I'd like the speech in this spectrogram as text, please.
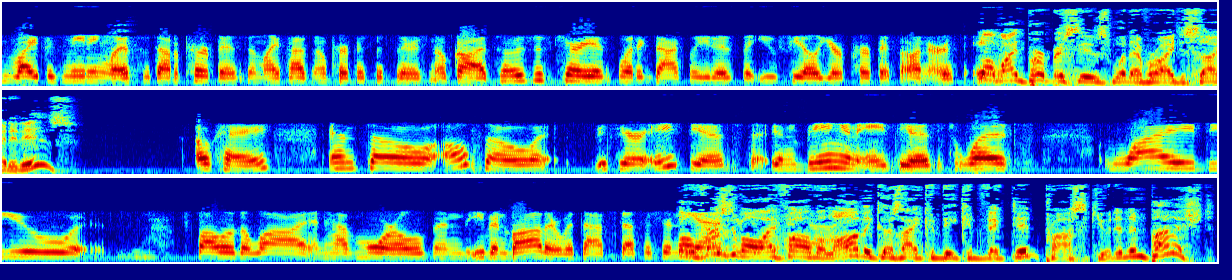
life is meaningless without a purpose and life has no purpose if there's no God. So I was just curious what exactly it is that you feel your purpose on earth is. Well, my purpose is whatever I decide it is. Okay. And so also, if you're an atheist, in being an atheist, what, why do you follow the law and have morals and even bother with that stuff if in the Well, first of all, I follow the law because I could be convicted, prosecuted, and punished.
